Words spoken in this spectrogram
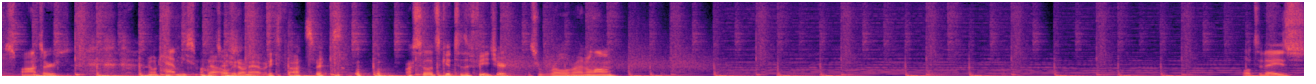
Sponsors? we don't have any sponsors. No, we don't have any sponsors. so let's get to the feature. Let's roll right along. Well, today's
